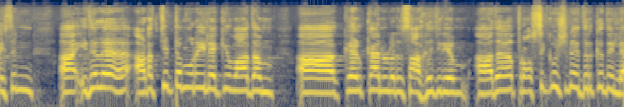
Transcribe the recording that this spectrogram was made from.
ഐസൻ ഇതിൽ അടച്ചിട്ട മുറിയിലേക്ക് വാദം കേൾക്കാനുള്ളൊരു സാഹചര്യം അത് പ്രോസിക്യൂഷൻ എതിർക്കുന്നില്ല.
